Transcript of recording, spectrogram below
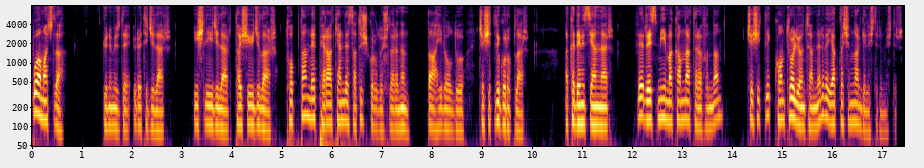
Bu amaçla günümüzde üreticiler, işleyiciler, taşıyıcılar, toptan ve perakende satış kuruluşlarının dahil olduğu çeşitli gruplar, akademisyenler ve resmi makamlar tarafından çeşitli kontrol yöntemleri ve yaklaşımlar geliştirilmiştir.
